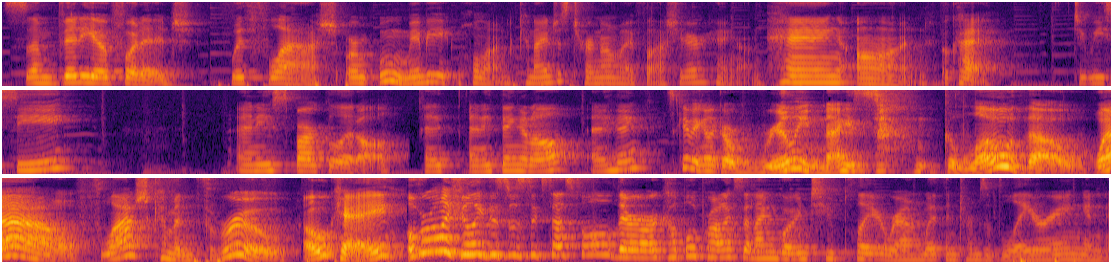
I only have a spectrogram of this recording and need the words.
some video footage with flash or ooh, maybe, hold on. Can I just turn on my flash here? Hang on. Hang on. Okay. Do we see any sparkle at all? Any, anything at all? Anything? It's giving like a really nice glow though. Wow, flash coming through. Okay. Overall, I feel like this was successful. There are a couple of products that I'm going to play around with in terms of layering and,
